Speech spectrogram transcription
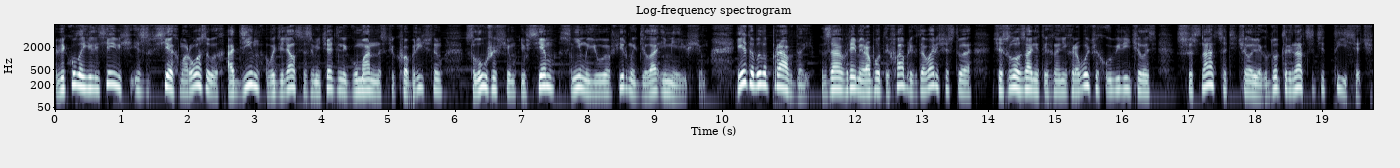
Викула Елисеевич из всех Морозовых один выделялся замечательной гуманностью к фабричным, служащим и всем с ним и его фирмой и дела имеющим. И это было правдой. За время работы фабрик товарищества число занятых на них рабочих увеличилось с 16 человек до 13 тысяч.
